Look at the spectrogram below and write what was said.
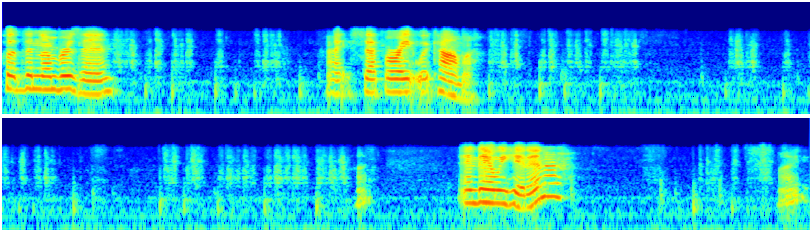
put the numbers in. Right, separate with comma. And then we hit enter. Right.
